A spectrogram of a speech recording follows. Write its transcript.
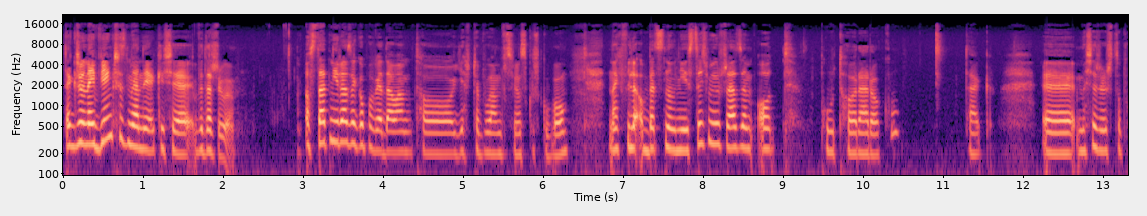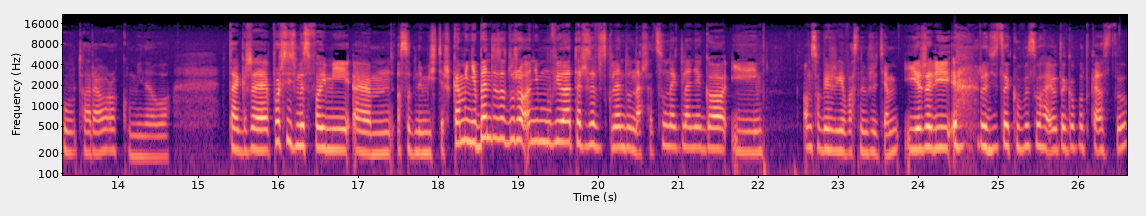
Także największe zmiany, jakie się wydarzyły. Ostatni raz, jak opowiadałam, to jeszcze byłam w związku z Kubą. Na chwilę obecną nie jesteśmy już razem od półtora roku. Tak. E, myślę, że już to półtora roku minęło. Także poszliśmy swoimi um, osobnymi ścieżkami. Nie będę za dużo o nim mówiła, też ze względu na szacunek dla niego i on sobie żyje własnym życiem. I jeżeli rodzice Kuby słuchają tego podcastu,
